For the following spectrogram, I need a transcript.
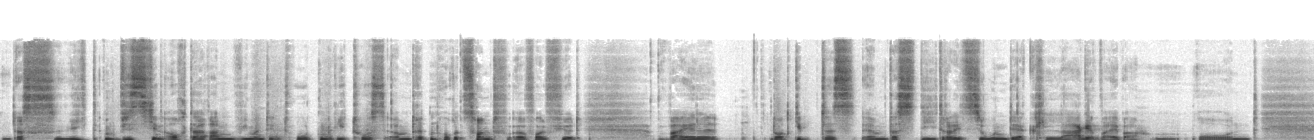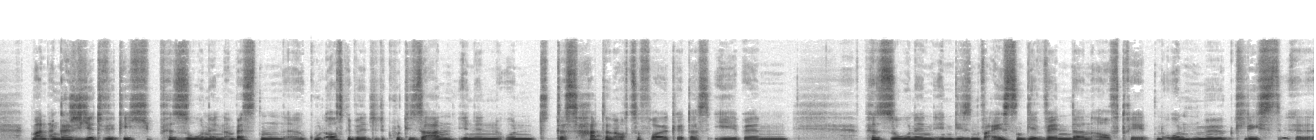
Das liegt ein bisschen auch daran, wie man den Totenritus am dritten Horizont äh, vollführt, weil dort gibt es ähm, das, die Tradition der Klageweiber. Und man engagiert wirklich Personen, am besten äh, gut ausgebildete KurtisanInnen. Und das hat dann auch zur Folge, dass eben Personen in diesen weißen Gewändern auftreten und möglichst äh,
